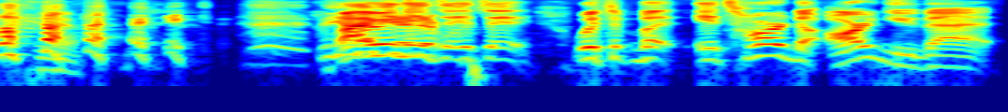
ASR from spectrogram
The I mean, it's that- it's a, with, but it's hard to argue that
